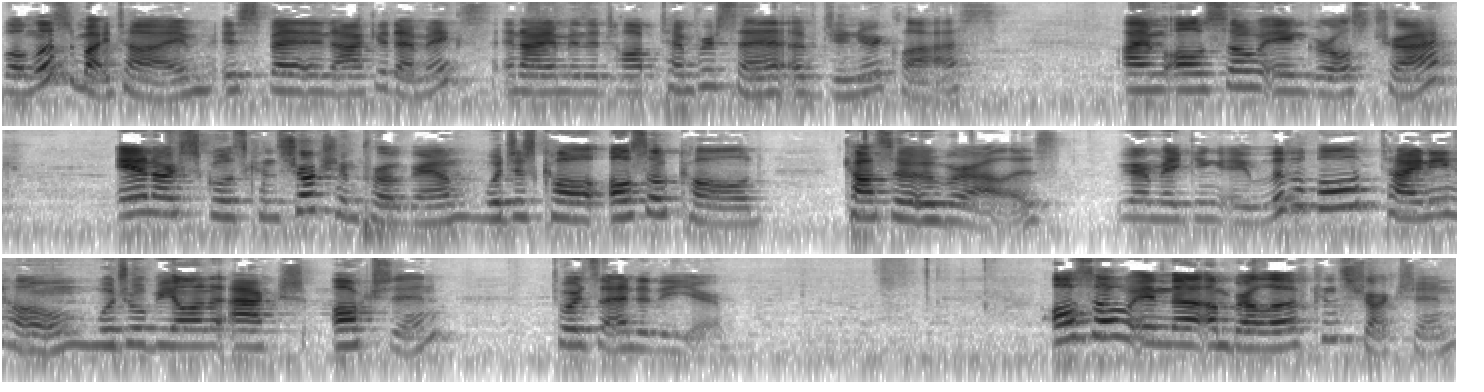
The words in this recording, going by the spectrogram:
well, most of my time is spent in academics, and I am in the top 10% of junior class. I'm also in girls track and our school's construction program, which is called, also called Casa Uberales. We are making a livable, tiny home, which will be on auction towards the end of the year. Also, in the umbrella of construction,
